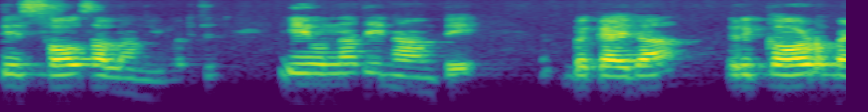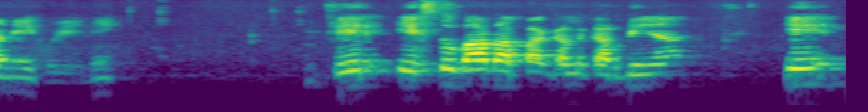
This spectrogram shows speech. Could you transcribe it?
ਤੇ 100 ਸਾਲਾਂ ਦੀ ਉਮਰ ਚ, ਇਹ ਉਹਨਾਂ ਦੇ ਨਾਮ ਤੇ ਬਕਾਇਦਾ ਰਿਕਾਰਡ ਬਣੇ ਹੋਏ ਨੇ। ਫਿਰ ਇਸ ਤੋਂ ਬਾਅਦ ਆਪਾਂ ਗੱਲ ਕਰਦੇ ਹਾਂ ਕਿ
